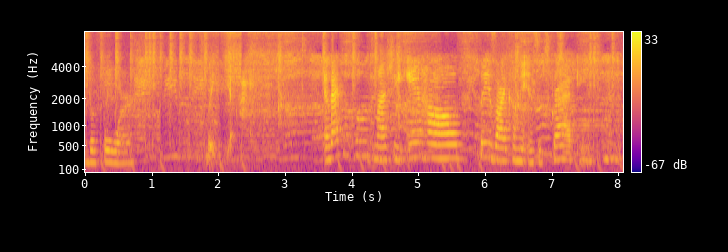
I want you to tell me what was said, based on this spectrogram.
the four. But yeah. And that concludes my Shein haul. Please like, comment, and subscribe. And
